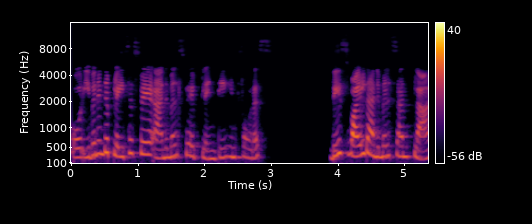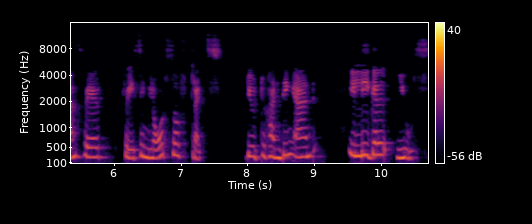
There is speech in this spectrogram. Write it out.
or even in the places where animals were plenty in forests, these wild animals and plants were facing lots of threats due to hunting and illegal use.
